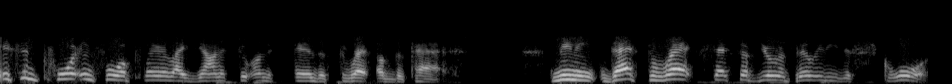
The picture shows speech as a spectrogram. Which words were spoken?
it's important for a player like Giannis to understand the threat of the pass. Meaning that threat sets up your ability to score.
